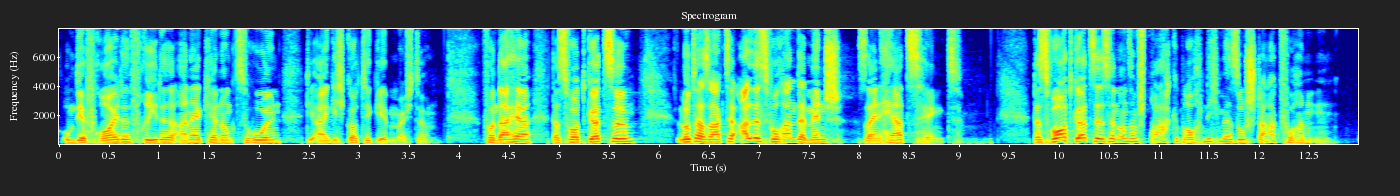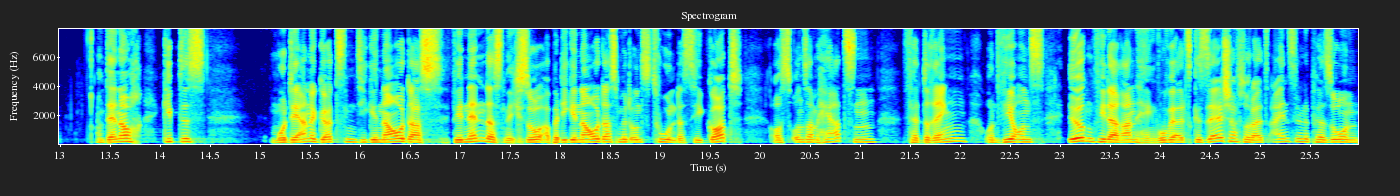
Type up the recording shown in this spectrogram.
um dir Freude, Friede, Anerkennung zu holen, die eigentlich Gott dir geben möchte. Von daher das Wort Götze, Luther sagte, alles, woran der Mensch sein Herz hängt. Das Wort Götze ist in unserem Sprachgebrauch nicht mehr so stark vorhanden. Und dennoch gibt es moderne Götzen, die genau das, wir nennen das nicht so, aber die genau das mit uns tun, dass sie Gott aus unserem Herzen verdrängen und wir uns irgendwie daran hängen, wo wir als Gesellschaft oder als einzelne Person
